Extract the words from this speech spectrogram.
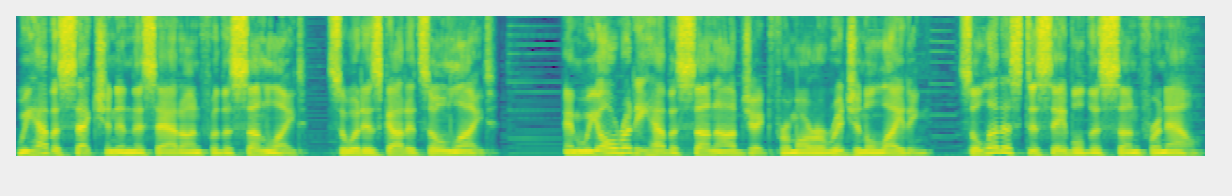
we have a section in this add-on for the sunlight, so it has got its own light. And we already have a sun object from our original lighting, so let us disable this sun for now.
